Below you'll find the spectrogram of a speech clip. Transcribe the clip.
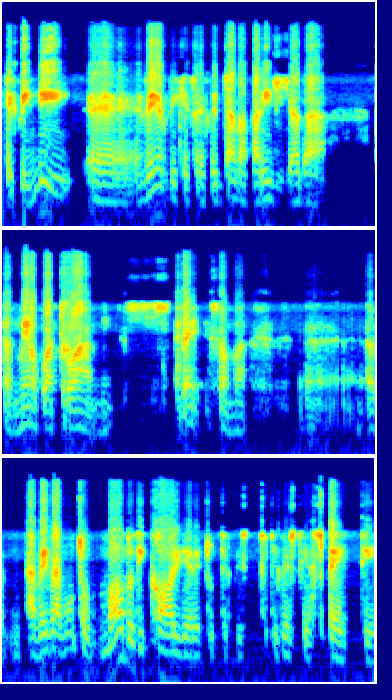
E quindi eh, Verdi, che frequentava Parigi già da, da almeno quattro anni, beh, insomma, eh, aveva avuto modo di cogliere tutti, tutti questi aspetti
